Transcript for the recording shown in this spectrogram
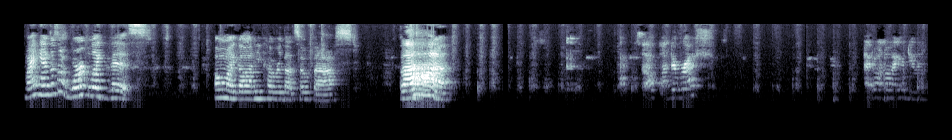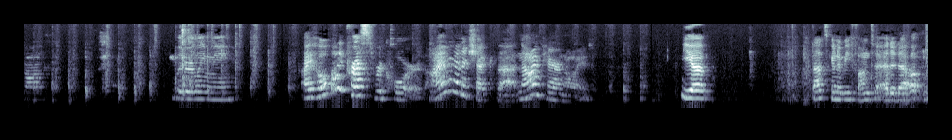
My hand doesn't work like this. Oh my god, he covered that so fast. Ah! Soft blender brush. I don't know what you're doing, Bob. Literally me. I hope I pressed record. I'm gonna check that. Now I'm paranoid. Yep. That's gonna be fun to edit out.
